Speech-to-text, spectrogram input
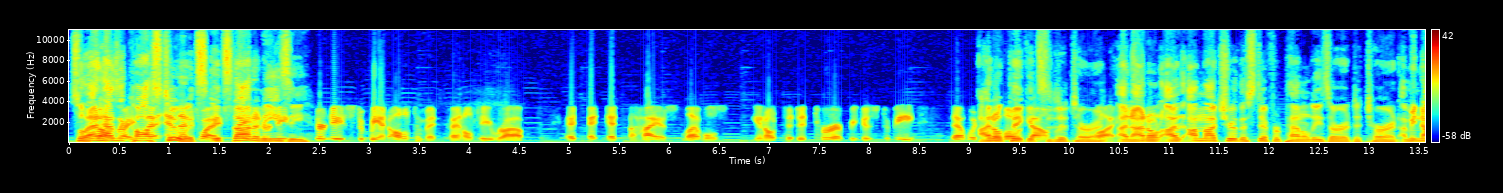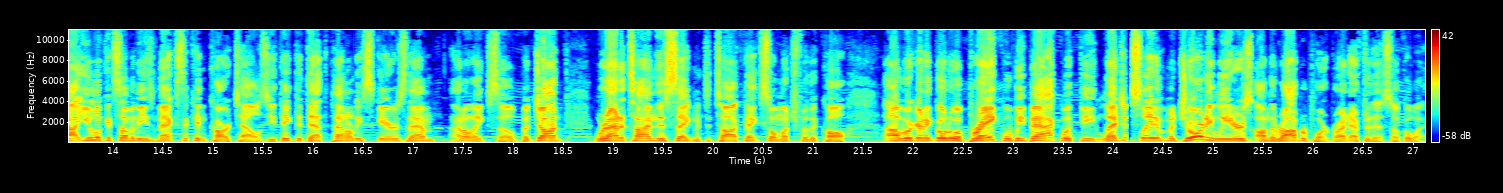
So that well, has right. a cost too. It's it's not an easy. Needs, there needs to be an ultimate penalty, Rob, at, at, at the highest levels, you know, to deter it. Because to me, that would. I don't think it's a deterrent, and I don't. I, am not sure the stiffer penalties are a deterrent. I mean, not you look at some of these Mexican cartels. You think the death penalty scares them? I don't think so. But John, we're out of time this segment to talk. Thanks so much for the call. Uh, we're going to go to a break. We'll be back with the legislative majority leaders on the Rob Report right after this. Soak away.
